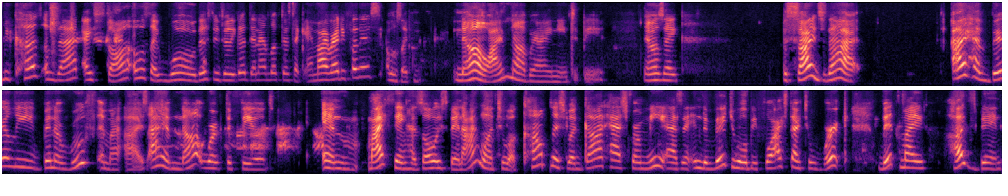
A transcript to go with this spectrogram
because of that, I saw, I was like, whoa, this is really good. Then I looked, I was like, am I ready for this? I was like, no, I'm not where I need to be. And I was like, besides that, I have barely been a roof in my eyes. I have not worked the field. And my thing has always been I want to accomplish what God has for me as an individual before I start to work with my husband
